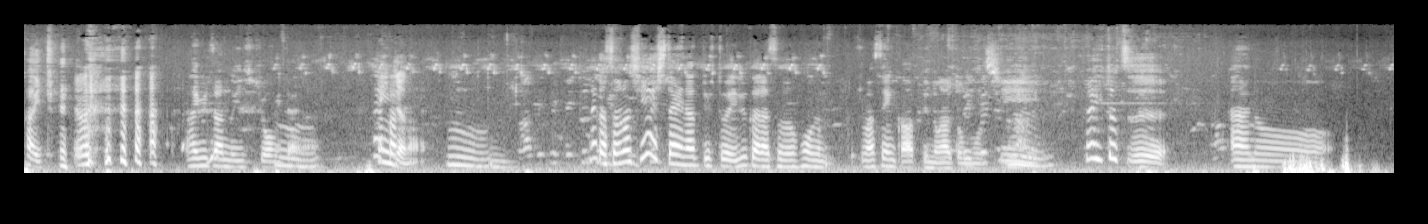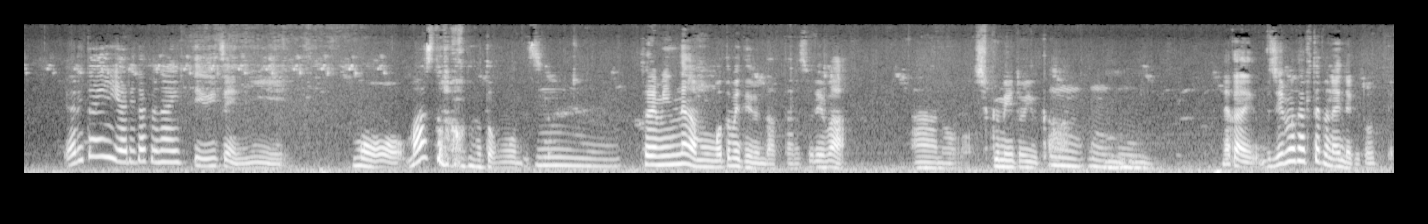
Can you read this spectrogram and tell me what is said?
書いて、あゆみさんの一生みたいな。うんいいんじゃない？うん。なんかそのシェアしたいなっていう人がいるからその本書きませんかっていうのがあると思うし、うんそれ一つ、あのーやりたい、やりたくないっていう以前に、もうマストなことだと思うんですよ。うん。それみんながもう求めてるんだったら、それは、あの、宿命というか、うんうんうん。だから、自分は書きたくないんだけどって、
